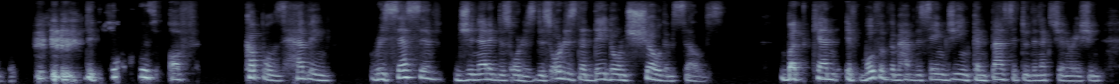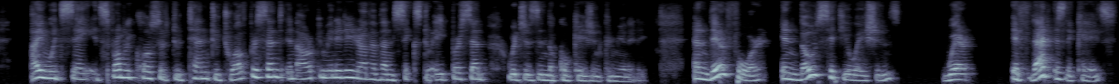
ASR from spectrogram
country. the chances of couples having recessive genetic disorders, disorders that they don't show themselves, but can, if both of them have the same gene, can pass it to the next generation. I would say it's probably closer to 10 to 12% in our community rather than 6 to 8%, which is in the Caucasian community. And therefore, in those situations where, if that is the case,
